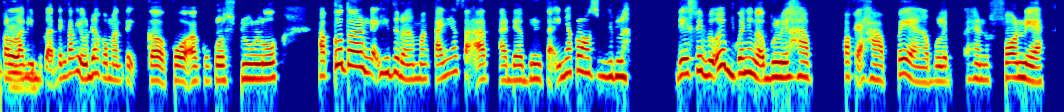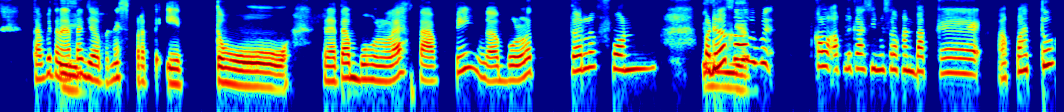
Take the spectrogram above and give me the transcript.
Kalau Hmm. lagi buka TikTok ya udah aku mati ke aku, aku close dulu. Aku tuh kayak gitu nah, makanya saat ada berita ini aku langsung gitu lah. Di SPBU bukannya nggak boleh HP pakai HP ya, nggak boleh handphone ya. Tapi ternyata jawabannya seperti itu. Ternyata boleh tapi nggak boleh telepon. Padahal Iya. kalau kalau aplikasi misalkan pakai apa tuh?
